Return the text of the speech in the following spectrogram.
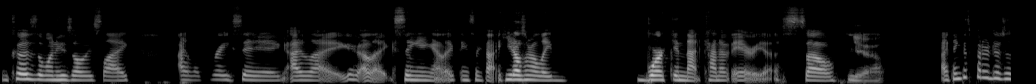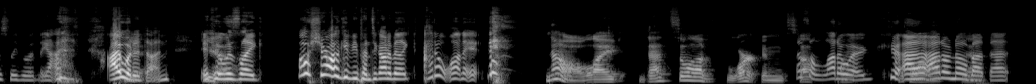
And Ku's the one who's always like, I like racing, I like I like singing, I like things like that. He doesn't really work in that kind of area, so Yeah. I think it's better to just leave it with Leon. I would have Yeah. done if Yeah. it was like, oh sure, I'll give you Pentagon. I'd be like, I don't want it. No, like that's a lot of work and stuff. That's a lot of work. I, I lot, don't know yeah. about that.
